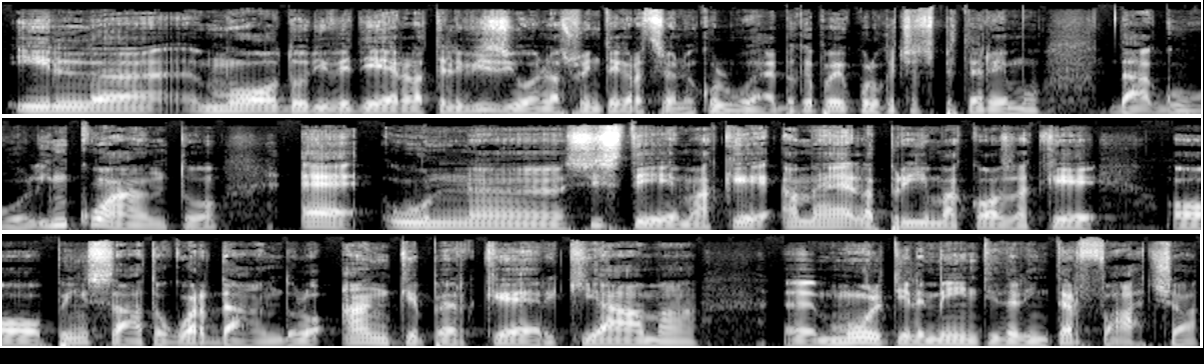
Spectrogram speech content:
il eh, modo di vedere la televisione, la sua integrazione col web, che poi è quello che ci aspetteremo da Google, in quanto è un eh, sistema che a me la prima cosa che ho pensato guardandolo, anche perché richiama eh, molti elementi dell'interfaccia,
